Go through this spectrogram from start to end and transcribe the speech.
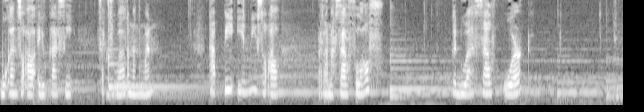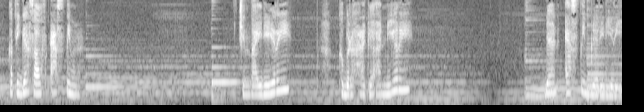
Bukan soal edukasi seksual teman-teman. Tapi ini soal Pertama self love, kedua self worth, ketiga self esteem. Cintai diri, keberhargaan diri, dan esteem dari diri.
